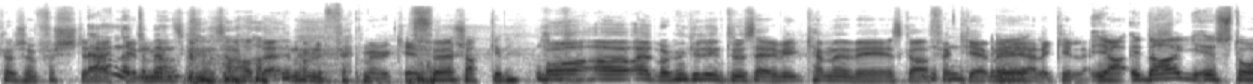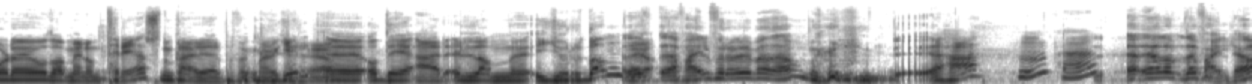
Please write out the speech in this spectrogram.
Kanskje den første Ja, leiken ja. mennesket noensinne hadde. Nemlig Fuck, Mary kill. Før sjakken. Og, uh, Edvard, kan ikke du introdusere hvem er vi skal fucke, med eller kille? Ja, I dag eh, står det jo da mellom tre, som du pleier å gjøre på Fuck Mary Kill. Ja. eh, Og det er landet Jordan. Det, det er feil for øvrig, men ja. Hæ? Hæ? ja. ja det er feil, ja.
